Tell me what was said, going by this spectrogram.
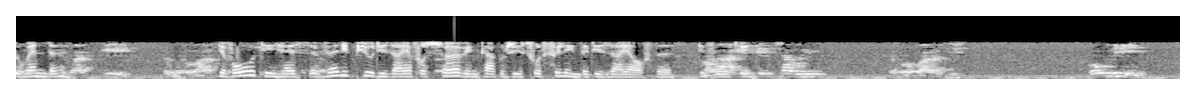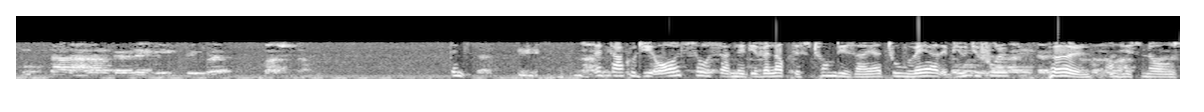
So when the devotee has a very pure desire for serving, Thakurji is fulfilling the desire of the devotee. Then, then Thakurji also suddenly developed a strong desire to wear a beautiful pearl on his nose.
